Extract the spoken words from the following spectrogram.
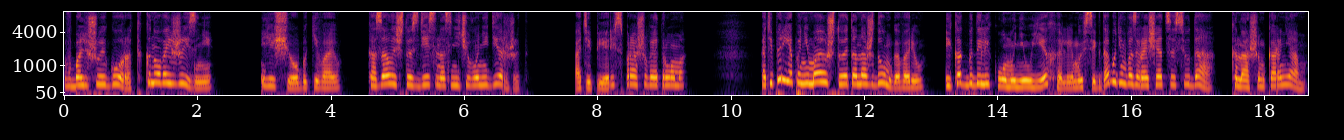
«В большой город, к новой жизни». «Еще бы киваю. Казалось, что здесь нас ничего не держит». «А теперь?» — спрашивает Рома. «А теперь я понимаю, что это наш дом, говорю. И как бы далеко мы ни уехали, мы всегда будем возвращаться сюда, к нашим корням».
